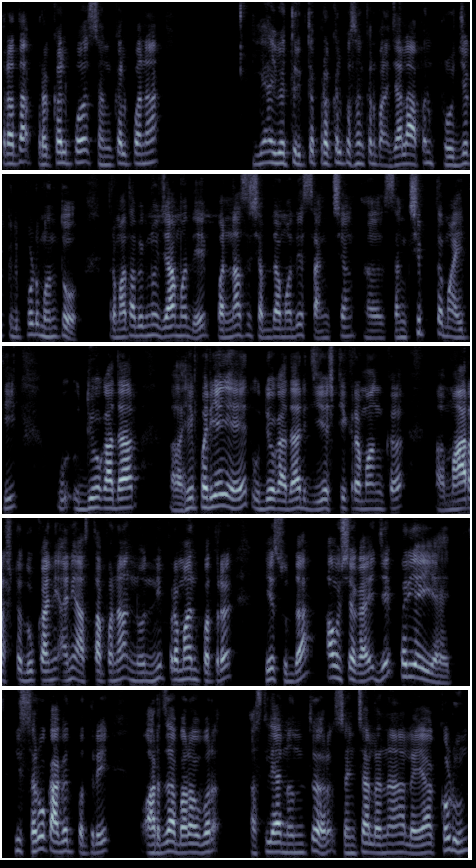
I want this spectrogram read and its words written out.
तर आता प्रकल्प संकल्पना या व्यतिरिक्त प्रकल्प संकल्पना ज्याला आपण प्रोजेक्ट रिपोर्ट म्हणतो तर माता भगिनो ज्यामध्ये पन्नास शब्दामध्ये सांक्ष- संक्षिप्त माहिती उद्योगाधार उद्योग आधार हे पर्यायी आहेत. उद्योग आधार जीएसटी क्रमांक महाराष्ट्र दुकानी आणि आस्थापना नोंदणी प्रमाणपत्र हे सुद्धा आवश्यक आहे जे पर्यायी आहेत. ही सर्व कागदपत्रे अर्जाबरोबर असल्यानंतर संचालनालयाकडून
